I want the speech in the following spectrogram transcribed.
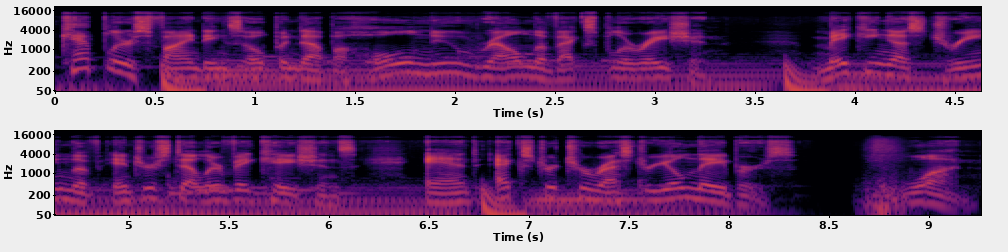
Kepler's findings opened up a whole new realm of exploration, making us dream of interstellar vacations and extraterrestrial neighbors. 1.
